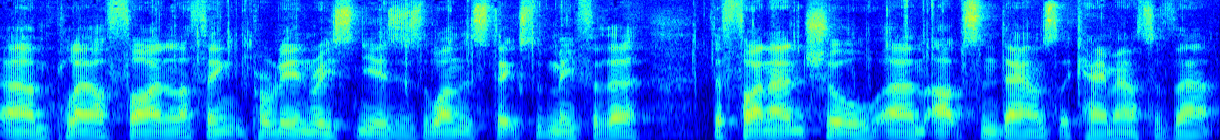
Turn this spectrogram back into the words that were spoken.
um, playoff final, I think probably in recent years is the one that sticks with me for the the financial um, ups and downs that came out of that.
